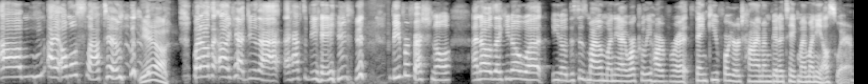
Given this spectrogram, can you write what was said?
Um, I almost slapped him. Yeah. But I was like, oh, I can't do that. I have to behave, be professional. And I was like, you know what? You know, this is my own money. I worked really hard for it. Thank you for your time. I'm going to take my money elsewhere.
